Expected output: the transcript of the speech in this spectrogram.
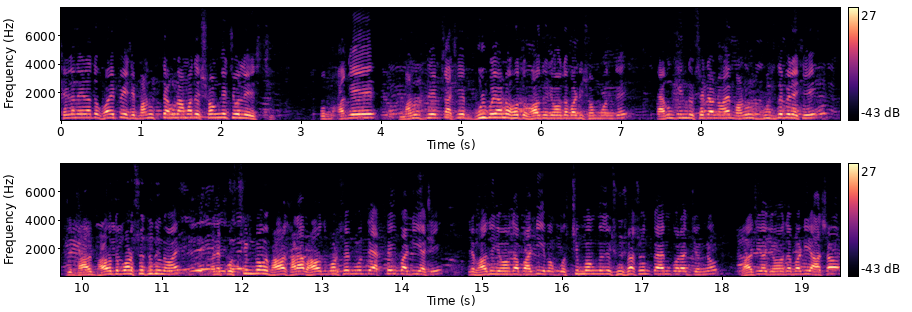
সেখানে এরা তো ভয় পেয়েছে মানুষ তো এখন আমাদের সঙ্গে চলে এসছে। আগে মানুষদের কাছে ভুল বোঝানো হতো ভারতীয় জনতা পার্টি সম্বন্ধে। এখন কিন্তু সেটা নয়, মানুষ বুঝতে পেরেছে যে ভার- ভারতবর্ষ শুধু নয় মানে পশ্চিমবঙ্গে সারা ভারতবর্ষের মধ্যে একটাই পার্টি আছে যেটা ভারতীয় জনতা পার্টি এবং পশ্চিমবঙ্গকে সুশাসন কায়েম করার জন্য ভারতীয় জনতা পার্টি আসা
